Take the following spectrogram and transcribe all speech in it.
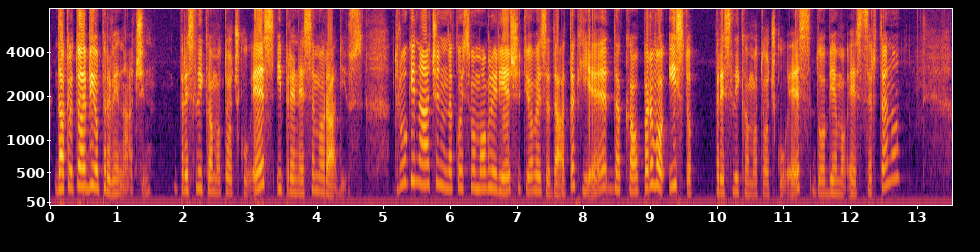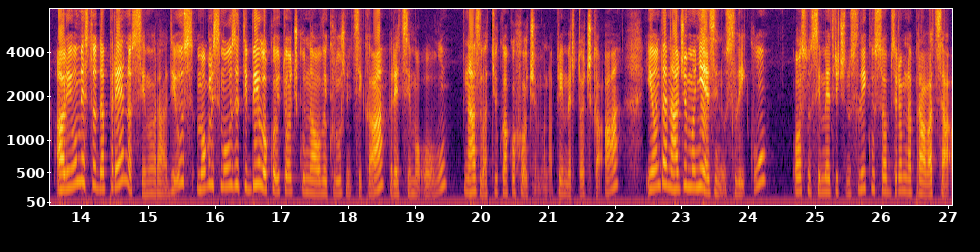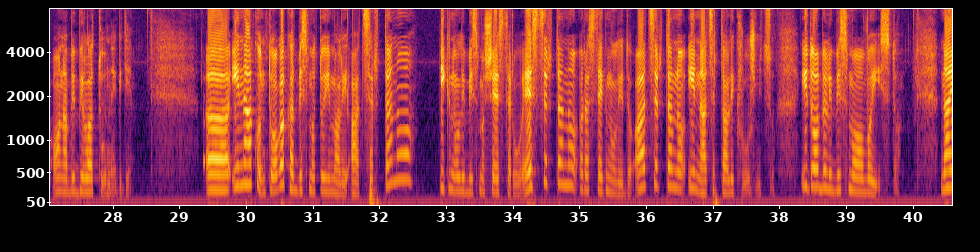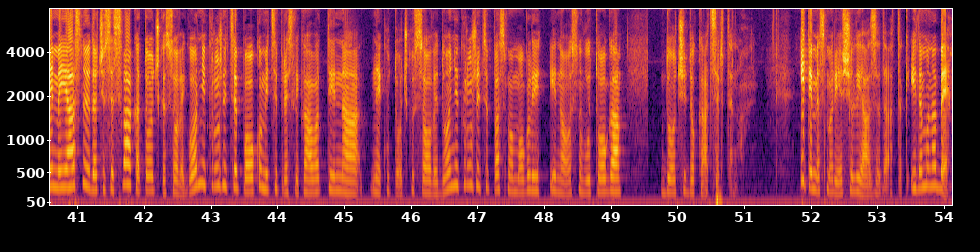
Dakle, to je bio prvi način. Preslikamo točku S i prenesemo radijus. Drugi način na koji smo mogli riješiti ovaj zadatak je da kao prvo isto preslikamo točku S, dobijemo S crtano, ali umjesto da prenosimo radijus, mogli smo uzeti bilo koju točku na ovoj kružnici K, recimo ovu, nazvati ju kako hoćemo, na primjer točka A, i onda nađemo njezinu sliku, osnu simetričnu sliku s obzirom na pravac A. Ona bi bila tu negdje. E, I nakon toga kad bismo tu imali A crtano, piknuli bismo šester u S crtano, rastegnuli do A crtano i nacrtali kružnicu. I dobili bismo ovo isto. Naime, jasno je da će se svaka točka s ove gornje kružnice po okomici preslikavati na neku točku sa ove donje kružnice, pa smo mogli i na osnovu toga doći do K crtano. I time smo riješili A zadatak. Idemo na B.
